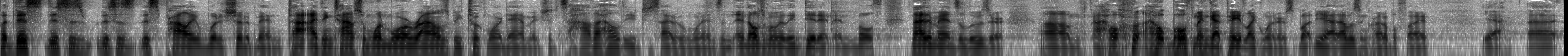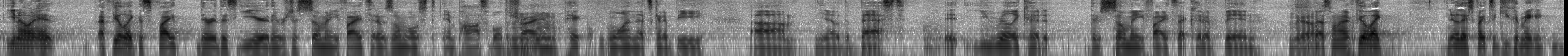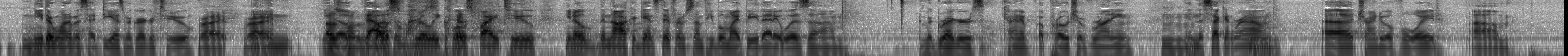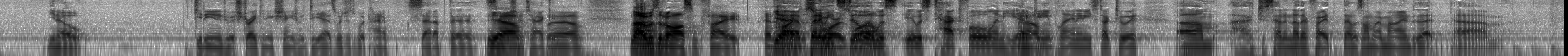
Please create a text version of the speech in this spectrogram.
but this this is this is this is probably what it should have been. I think Thompson won more rounds, but he took more damage. It's how the hell do you decide who wins? And, and ultimately they didn't, and both neither man's a loser. Um, I hope I hope both men got paid like winners, but yeah, that was an incredible fight. yeah. Uh, you know, and I feel like this fight there this year, there was just so many fights that it was almost impossible to try and pick one that's going to be, um, you know, the best. It, you really could. There's so many fights that could have been the best one. I feel like, you know, there's fights like you could make. it Neither one of us had Diaz McGregor too. Right, right. And you That was know, one of the that was a really close fight too. You know, the knock against it from some people might be that it was um, McGregor's kind of approach of running Hmm. in the second round, uh, trying to avoid, um, you know, getting into a striking exchange with Diaz, which is what kind of set up the yeah, attack. yeah. No, it was an awesome fight and yeah, hard to but I mean, still, well. it was it was tactful, and he had Yeah. a game plan, and he stuck to it. Um, I just had another fight that was on my mind that um,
